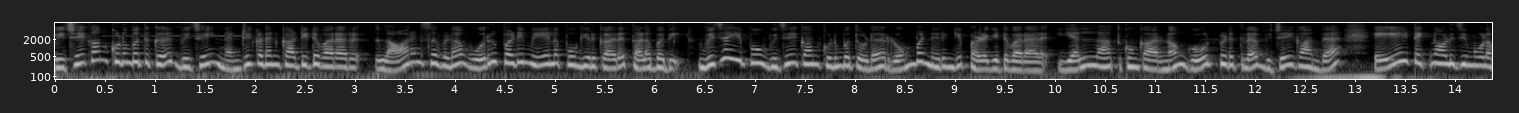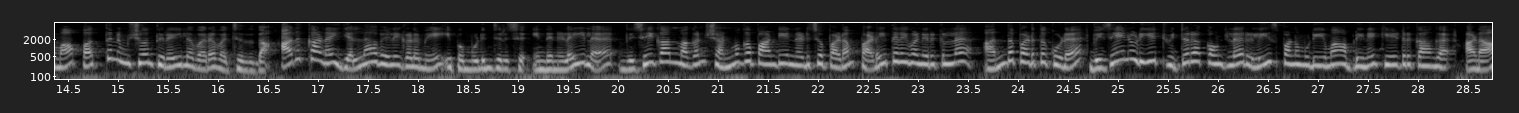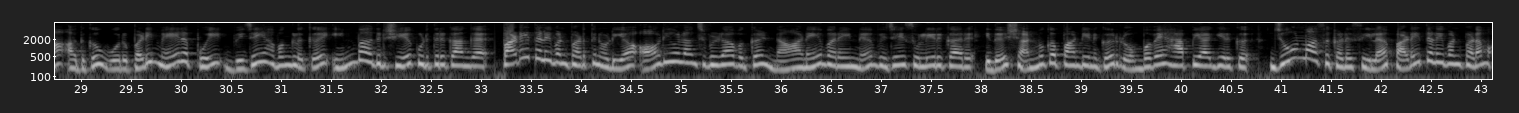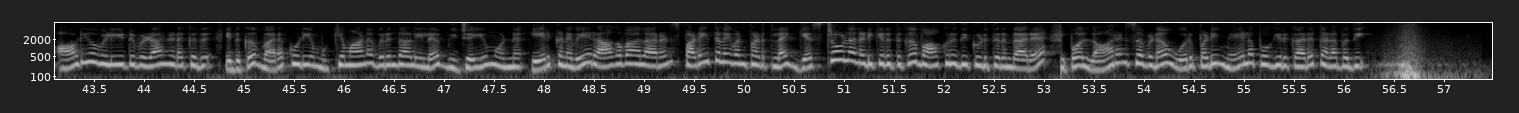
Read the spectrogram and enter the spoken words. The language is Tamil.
விஜயகாந்த் குடும்பத்துக்கு விஜய் நன்றி கடன் காட்டிட்டு வராரு. லாரன்ஸை விட ஒரு படி மேல போகியிருக்காரு தளபதி. விஜய் இப்போ விஜயகாந்த் குடும்பத்தோட ரொம்ப நெருங்கி பழகிட்டு வராரு. எல்லாத்துக்கும் காரணம் கோட் படத்துல விஜயகாந்த ஏஐ டெக்னாலஜி மூலமா பத்து நிமிஷம் திரையில வர வச்சதுதான். அதுக்கான எல்லா வேலைகளுமே இப்ப முடிஞ்சிருச்சு. இந்த நிலையில விஜயகாந்த் மகன் சண்முக பாண்டியன் நடிச்ச படம் படைத்தலைவன் இருக்குல்ல அந்த படத்தை கூட விஜயனுடைய ட்விட்டர் அக்கவுண்ட்ல ரிலீஸ் பண்ண முடியுமா அப்படின்னு கேட்டிருக்காங்க. ஆனா அதுக்கு ஒரு படி மேல போய் விஜய் அவங்களுக்கு இன்ப அதிர்ச்சியை கொடுத்திருக்காங்க. படைத்தலைவன் படத்தினுடைய ஆடியோ லான்ச் விழாவுக்கு நானே வரேன்னு விஜய் சொல்லியிருக்காரு. இது சண்முக பாண்டியனுக்கு ரொம்பவே ஹாப்பி ஆகியிருக்கு. ஜூன் மாச கடைசியில படைத்தலைவன் படம் ஆடியோ வெளியீட்டு விழா நடக்குது. இதுக்கு வரக்கூடிய முக்கியமான விருந்தாளியில விஜயும் ஒண்ணு. ஏற்கனவே ராகவா லாரன்ஸ் படைத்தலைவன் படத்துல கெஸ்ட் ரோல நடிக்கிறதுக்கு வாக்குறுதி கொடுத்திருந்தாரு. இப்போ லாரன்ஸை விட ஒரு படி மேல போகிருக்காரு தளபதி.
